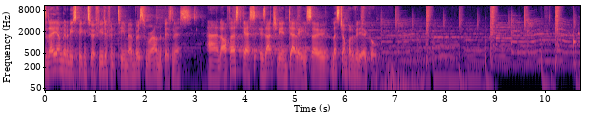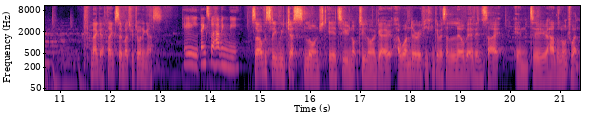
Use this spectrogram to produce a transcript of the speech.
Today, I'm going to be speaking to a few different team members from around the business. And our first guest is actually in Delhi, so let's jump on a video call. Megha, thanks so much for joining us. Hey, thanks for having me. So obviously we just launched Ear 2 not too long ago. I wonder if you can give us a little bit of insight into how the launch went.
